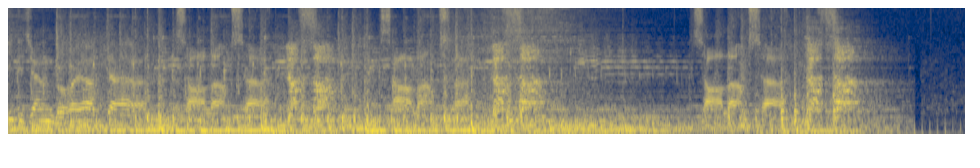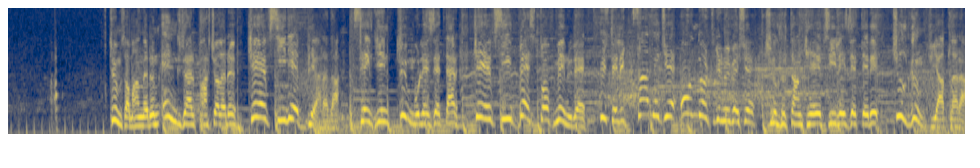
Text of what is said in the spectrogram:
gideceksin bu hayatta Sağlamsa Sağlamsa Sağlamsa Tüm zamanların en güzel parçaları KFC'de bir arada. Sevdiğin tüm bu lezzetler KFC Best of menüde. Üstelik sadece 14.25'e. Çıldırtan KFC lezzetleri çılgın fiyatlara.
